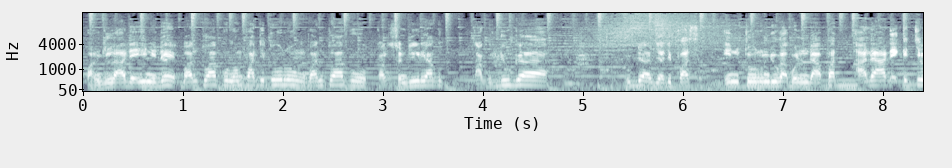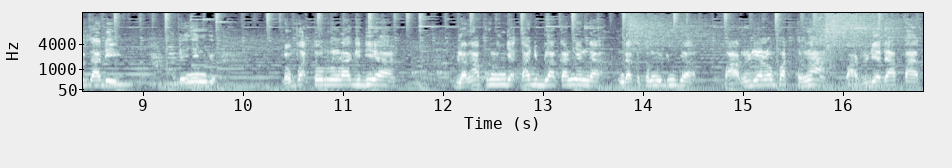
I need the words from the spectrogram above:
Panggil adek ini deh bantu aku lompat di turun bantu aku. Kalau sendiri aku takut juga. Udah jadi pas ini turun juga belum dapat. Ada adik kecil tadi. Adiknya lompat turun lagi dia. Bilang aku nginjak tadi belakangnya ndak ndak ketemu juga. Baru dia lompat tengah baru dia dapat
